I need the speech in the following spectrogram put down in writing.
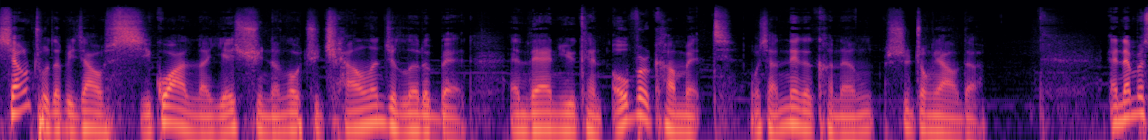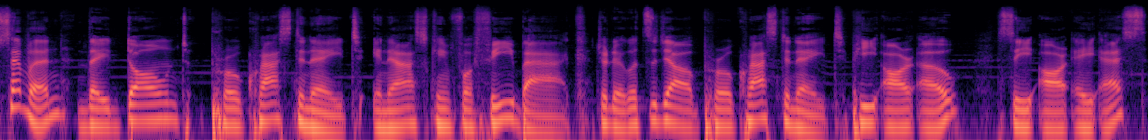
相处的比较习惯了，也许能够去 challenge a little bit，and then you can overcome it。我想那个可能是重要的。And number seven, they don't procrastinate in asking for feedback。这里有个字叫 procrastinate，p r o c r a s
